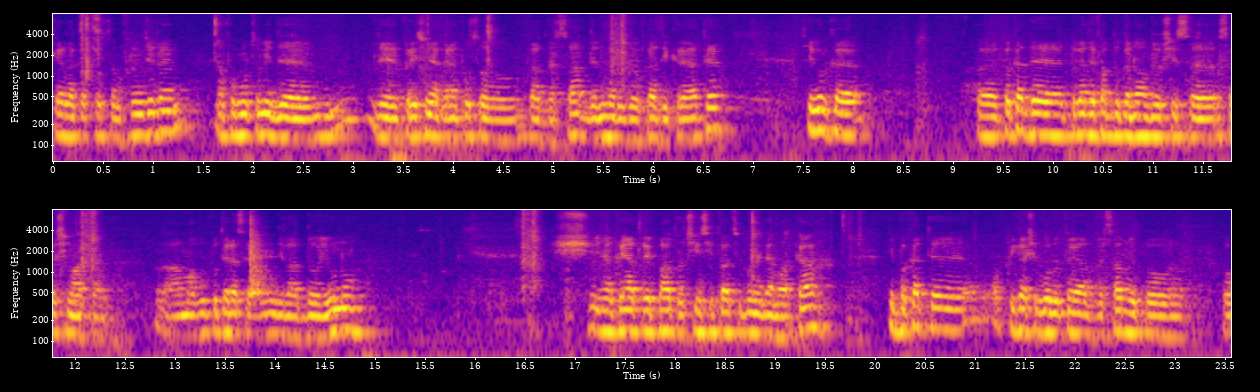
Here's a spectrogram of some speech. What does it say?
chiar dacă a fost înfrângere, am fost mulțumit de, de presiunea care am pus-o pe adversar, de numărul de ocazii create. Sigur că uh, păcat de, păcat de faptul că nu am reușit să, să și marcăm. Am avut puterea să revenim de la 2-1 și ne-am creat 3, 4, 5 situații bune de a marca. Din păcate, a picat și golul 3 adversarului pe o, pe o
